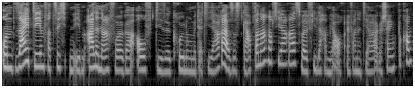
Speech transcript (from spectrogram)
Und seitdem verzichten eben alle Nachfolger auf diese Krönung mit der Tiara. Also es gab danach noch Tiaras, weil viele haben ja auch einfach eine Tiara geschenkt bekommen.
